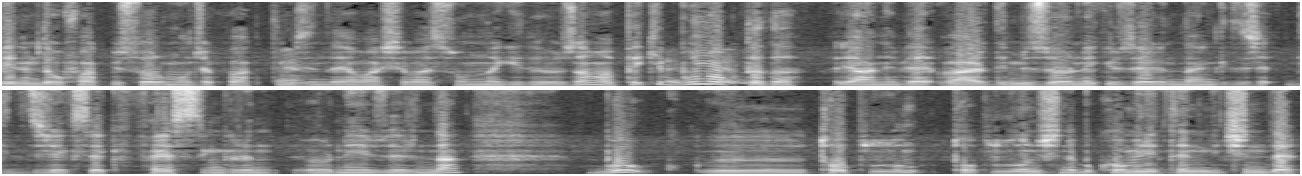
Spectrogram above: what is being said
benim de ufak bir sorum olacak vaktimizin de yavaş yavaş sonuna gidiyoruz ama peki bu Evet, noktada yani ve verdiğimiz örnek üzerinden gidecek, gideceksek Festinger'ın örneği üzerinden bu e, toplum topluluğun içinde bu komünitenin içinde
